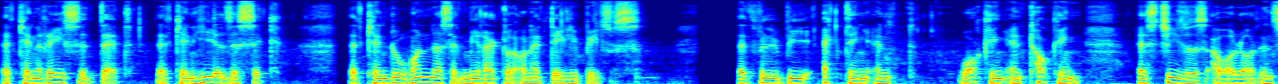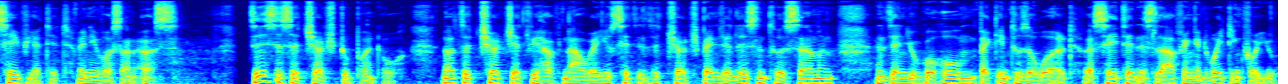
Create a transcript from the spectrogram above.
that can raise the dead, that can heal the sick, that can do wonders and miracles on a daily basis that will be acting and walking and talking as Jesus, our Lord and Savior, did when he was on earth. This is a church 2.0, not the church that we have now, where you sit in the church bench and listen to a sermon, and then you go home back into the world, where Satan is laughing and waiting for you.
